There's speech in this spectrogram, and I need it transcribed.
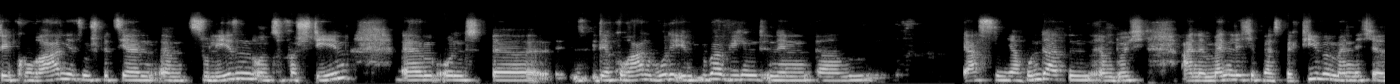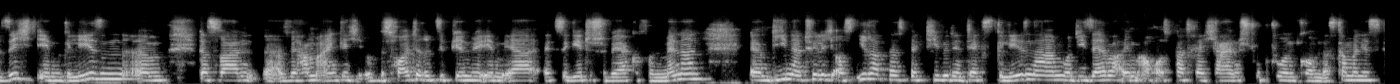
den Koran jetzt im Speziellen ähm, zu lesen und zu verstehen. Ähm, und äh, der Koran wurde eben überwiegend in den ähm, ersten Jahrhunderten ähm, durch eine männliche Perspektive, männliche Sicht eben gelesen. Ähm, das waren, äh, also wir haben eigentlich bis heute rezipieren wir eben eher exegetische Werke von Männern, ähm, die natürlich aus ihrer Perspektive den Text gelesen haben und die selber eben auch aus patriarchalen Strukturen kommen. Das kann man jetzt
